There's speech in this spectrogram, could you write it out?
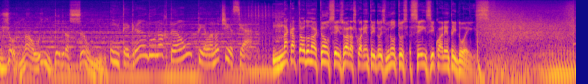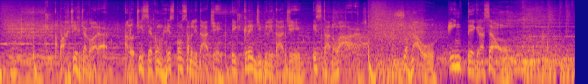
Jornal Integração. Integrando o Nortão pela notícia. Na capital do Nortão, 6 horas 42 minutos, 6 e 42. A partir de agora, a notícia com responsabilidade e credibilidade está no ar. Jornal Integração.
